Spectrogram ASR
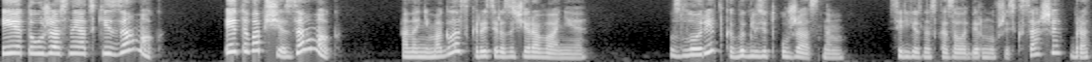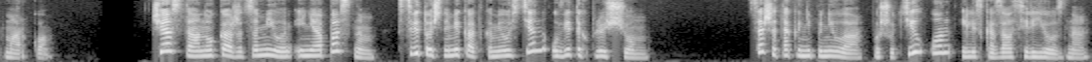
«И это ужасный адский замок? Это вообще замок?» Она не могла скрыть разочарование. «Зло редко выглядит ужасным», — серьезно сказал, обернувшись к Саше, брат Марко. «Часто оно кажется милым и неопасным, с цветочными катками у стен, увитых плющом». Саша так и не поняла, пошутил он или сказал серьезно.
